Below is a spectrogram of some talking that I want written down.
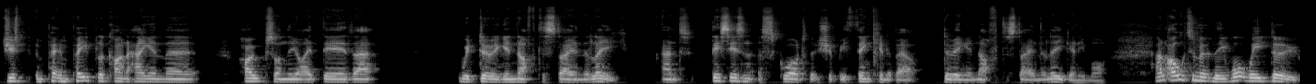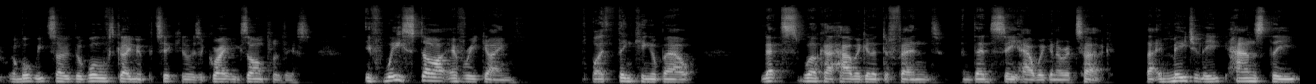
just and people are kind of hanging their hopes on the idea that we're doing enough to stay in the league. And this isn't a squad that should be thinking about doing enough to stay in the league anymore. And ultimately, what we do, and what we so the Wolves game in particular is a great example of this. If we start every game by thinking about let's work out how we're going to defend and then see how we're going to attack, that immediately hands the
